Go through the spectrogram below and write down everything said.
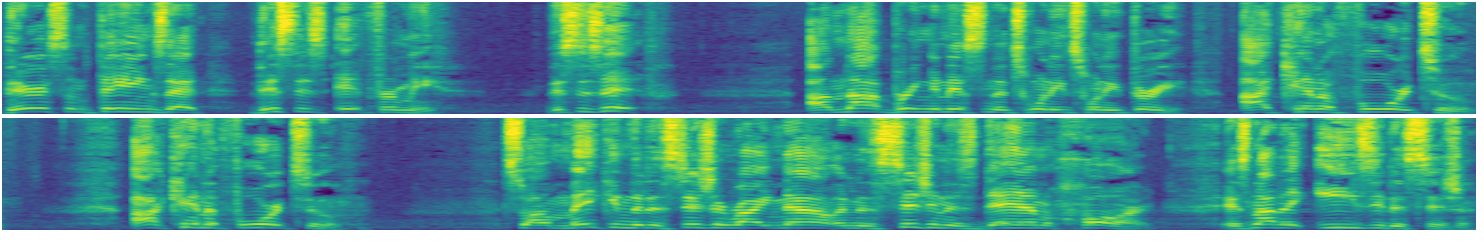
there are some things that this is it for me. This is it. I'm not bringing this into 2023. I can't afford to. I can't afford to. So I'm making the decision right now, and the decision is damn hard. It's not an easy decision,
